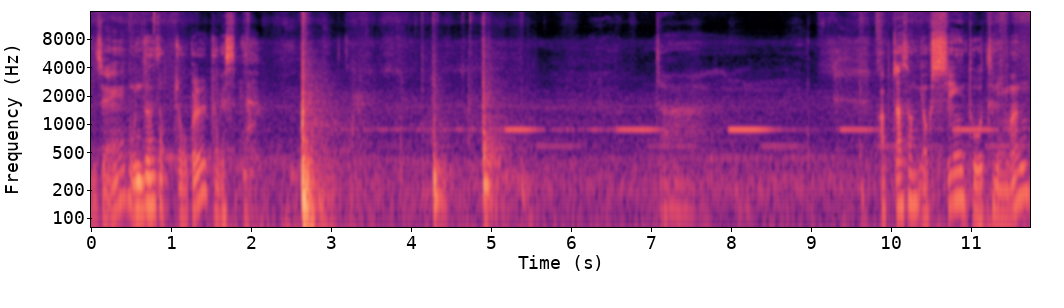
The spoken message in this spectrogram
이제 운전석 쪽을 보겠습니다. 자, 앞좌석 역시 도어 트림은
